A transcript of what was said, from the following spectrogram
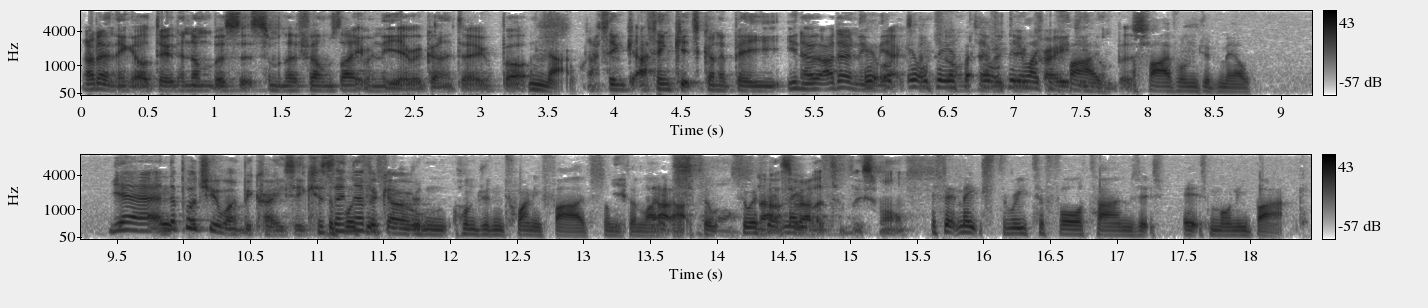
I don't think it'll do the numbers that some of the films later in the year are going to do. But No. I think I think it's going to be. You know, I don't think It'll, the X Men be, a, ever do like a, crazy five, a numbers. 500 mil. Yeah, and It- the budget won't be crazy because The they never go. 100, 125, something like that. That's So, small. so if that's it makes relatively small. if it makes three to four times its its money back,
